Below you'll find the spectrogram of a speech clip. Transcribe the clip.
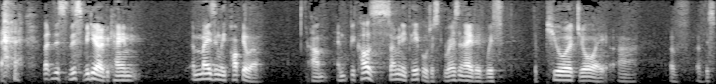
but this this video became amazingly popular, um, and because so many people just resonated with the pure joy uh, of of this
